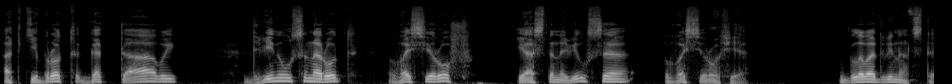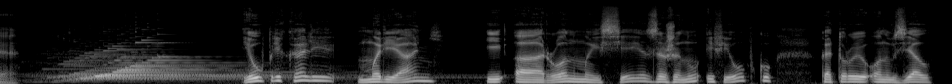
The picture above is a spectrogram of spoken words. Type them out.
От Киброт Гаттавы двинулся народ в Асиров и остановился в Асирофе. Глава 12. И упрекали Мариань и Аарон Моисея за жену эфиопку, которую он взял,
